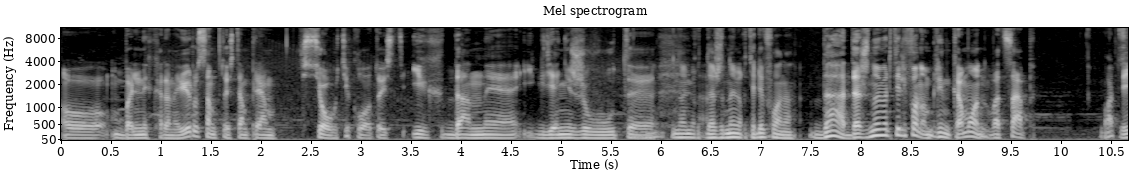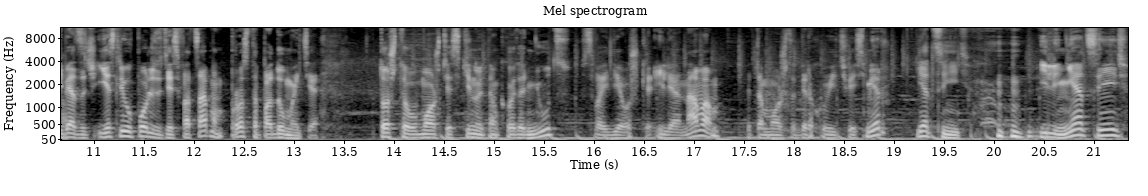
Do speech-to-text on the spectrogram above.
больных коронавирусом. То есть там прям все утекло. То есть их данные, где они живут. э, Номер, даже номер телефона. Да, даже номер телефона. Блин, come on, WhatsApp. WhatsApp. Ребят, если вы пользуетесь WhatsApp, просто подумайте. То, что вы можете скинуть там какой-то nudes своей девушке, или она вам, это может, во-первых, увидеть весь мир, И оценить. или не оценить,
